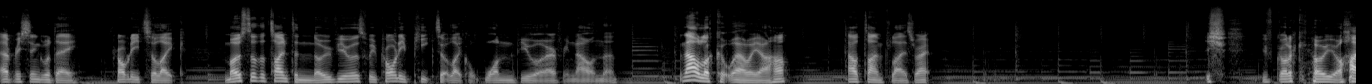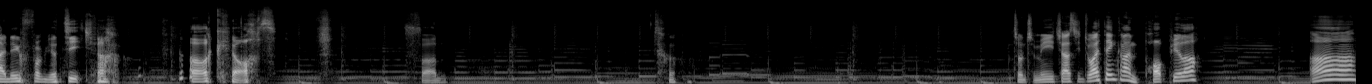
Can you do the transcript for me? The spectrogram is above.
Every single day. Probably to like, most of the time to no viewers. We probably peaked at like one viewer every now and then. Now look at where we are, huh? How time flies, right? You've got to go, you're hiding from your teacher. oh god. Fun. Turn to me, Chassis. Do I think I'm popular? Uh,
